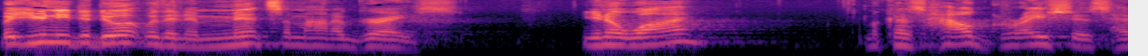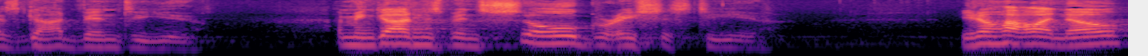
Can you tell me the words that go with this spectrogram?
But you need to do it with an immense amount of grace. You know why? Because how gracious has God been to you? I mean, God has been so gracious to you. You know how I know?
